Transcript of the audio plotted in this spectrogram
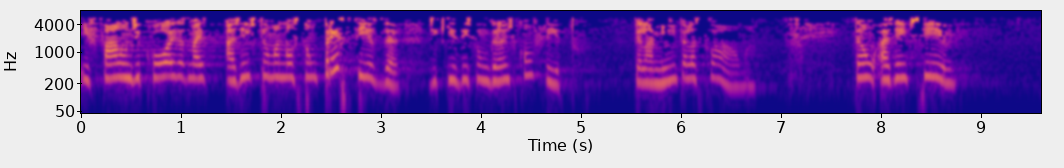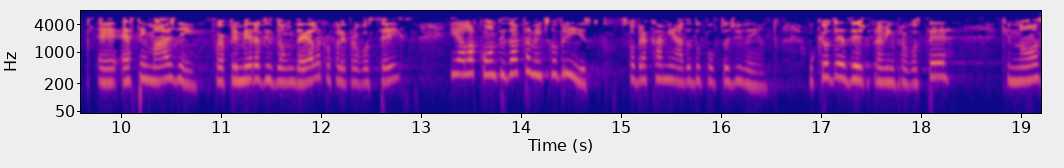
e falam de coisas, mas a gente tem uma noção precisa de que existe um grande conflito pela mim e pela sua alma. Então, a gente. É, essa imagem foi a primeira visão dela que eu falei para vocês, e ela conta exatamente sobre isso, sobre a caminhada do povo do advento. O que eu desejo para mim e para você, que nós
